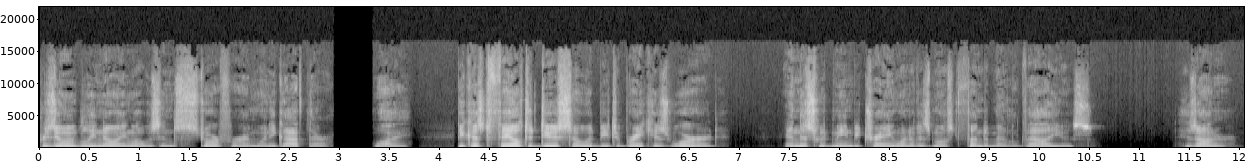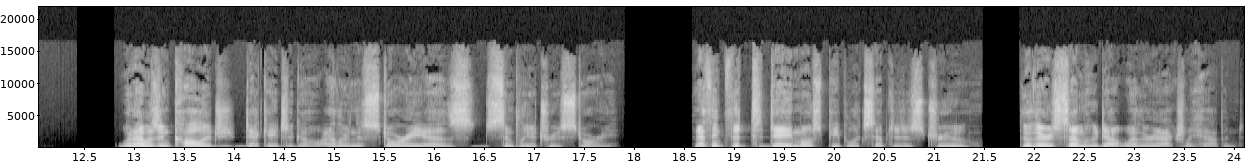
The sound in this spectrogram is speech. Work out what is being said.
presumably knowing what was in store for him when he got there. Why? Because to fail to do so would be to break his word, and this would mean betraying one of his most fundamental values his honor. When I was in college decades ago, I learned this story as simply a true story. And I think that today most people accept it as true, though there are some who doubt whether it actually happened.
